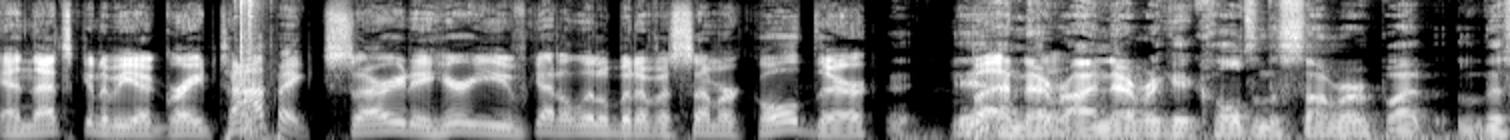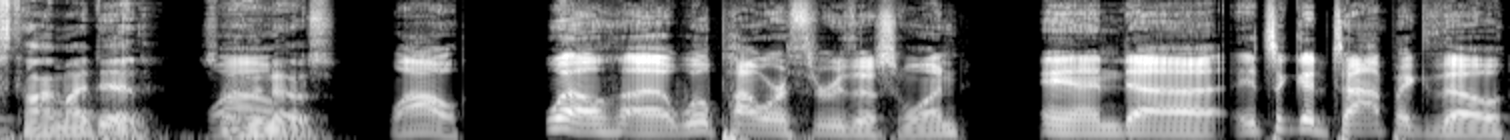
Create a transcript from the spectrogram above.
And that's going to be a great topic. Sorry to hear you've got a little bit of a summer cold there. Yeah, but, I never, uh, I never get colds in the summer, but this time I did. So wow. who knows? Wow. Well, uh, we'll power through this one, and uh, it's a good topic, though.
